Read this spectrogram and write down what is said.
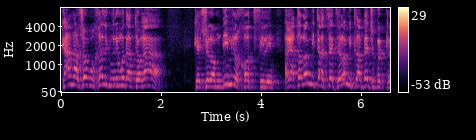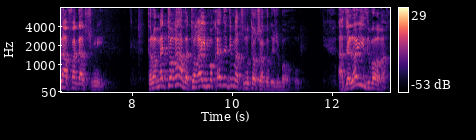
כאן השור הוא חלק מלימוד התורה. כשלומדים הלכות תפילין, הרי אתה לא מתעסק, זה לא מתלבש בקלף הגשמי. אתה לומד תורה, והתורה היא מוחדת עם עצמותו של הקדוש ברוך הוא. אז זה לא יסבורך,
